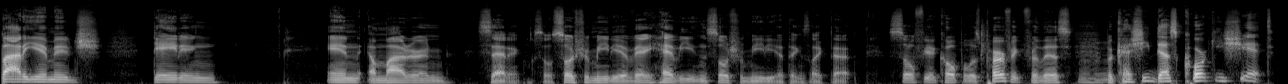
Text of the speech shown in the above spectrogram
body image, dating, in a modern setting. So social media, very heavy in social media, things like that. Sofia Coppola is perfect for this mm-hmm. because she does quirky shit.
